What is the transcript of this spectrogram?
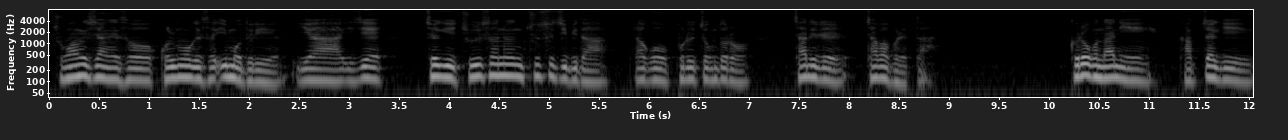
중앙시장에서 골목에서 이모들이 이야 이제 저기 줄 서는 주스집이다 라고 부를 정도로 자리를 잡아버렸다. 그러고 나니 갑자기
